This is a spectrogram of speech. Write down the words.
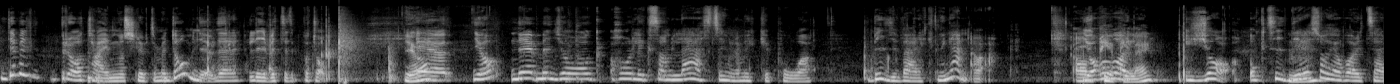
det är väl bra timing att sluta med dem nu när livet är på topp. Ja. Eh, ja, nej men jag har liksom läst så himla mycket på biverkningarna va. Av jag p-piller? Ja, och tidigare Mm. så har jag varit så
